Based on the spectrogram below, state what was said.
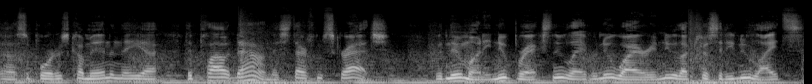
uh, supporters come in and they uh, they plow it down. They start from scratch with new money, new bricks, new labor, new wiring, new electricity, new lights,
